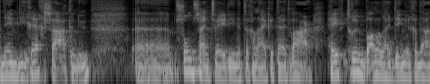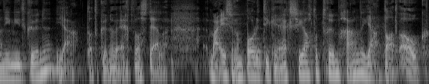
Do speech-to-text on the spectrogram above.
Neem die rechtszaken nu. Uh, soms zijn twee dingen tegelijkertijd waar. Heeft Trump allerlei dingen gedaan die niet kunnen? Ja, dat kunnen we echt wel stellen. Maar is er een politieke heksenjacht op Trump gaande? Ja, dat ook.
